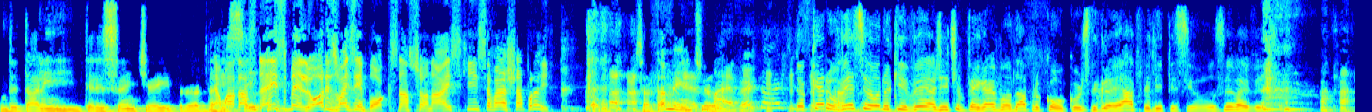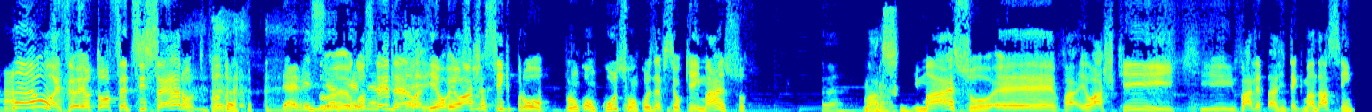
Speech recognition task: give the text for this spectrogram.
um detalhe interessante aí. Pra, da é uma receita. das 10 melhores Weizenbox nacionais que você vai achar por aí. Certamente. É, é, verdade. Eu quero ver se o ano que vem a gente pegar e mandar pro concurso e ganhar, Felipe Silva. Você vai ver. Não, mas eu, eu tô sendo sincero. Deve ser. Eu, eu gostei dela. E eu, eu acho assim que pro, pro um concurso, o concurso deve ser o quê? Em março? É. Março. Em março, é, eu acho que, que vale. A gente tem que mandar sim.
